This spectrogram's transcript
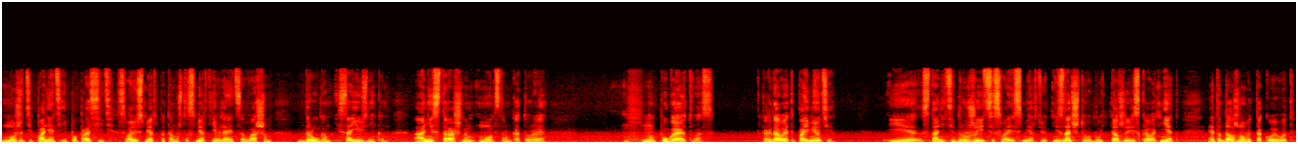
можете понять и попросить свою смерть, потому что смерть является вашим другом и союзником, а не страшным монстром, которые ну, пугают вас. Когда вы это поймете, и станете дружить со своей смертью, это не значит, что вы будете должны рисковать. Нет, это должно быть такое вот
